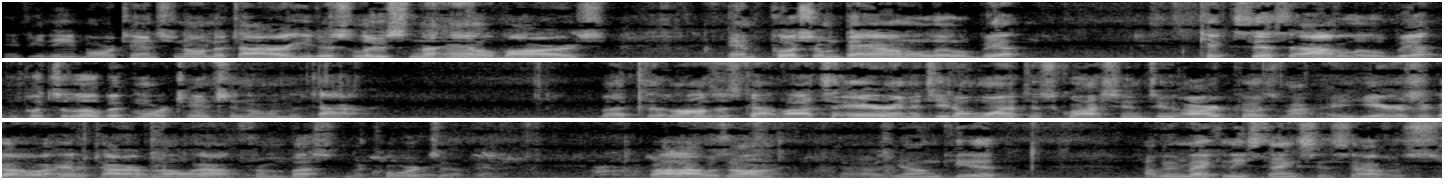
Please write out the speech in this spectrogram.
if you need more tension on the tire you just loosen the handlebars and push them down a little bit, kicks this out a little bit and puts a little bit more tension on the tire. But as long as it's got lots of air in it, you don't want it to squash in too hard because years ago I had a tire blow out from busting the cords up in it while I was on it. I was a young kid. I've been making these things since I was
